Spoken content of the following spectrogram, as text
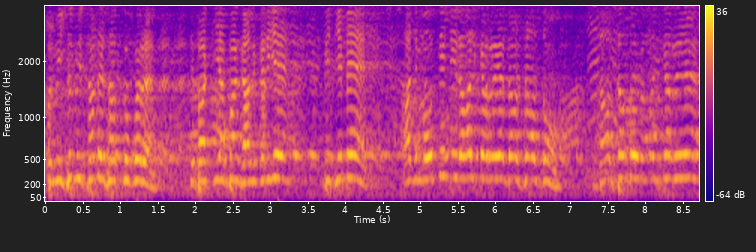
ਪਰਮਿਸ਼ਨ ਵੀ 7.5 ਉੱਪਰ ਹੈ। ਤੇ ਬਾਕੀ ਆਪਾਂ ਗੱਲ ਕਰੀਏ ਵੀ ਜਿਵੇਂ ਅੱਜ ਮੋਦੀ ਜੀ ਰਾਜ ਕਰ ਰਹੇ ਆ 10 ਸਾਲ ਤੋਂ। 10 ਸਾਲ ਤੋਂ ਰਾਜ ਕਰ ਰਹੇ ਆ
